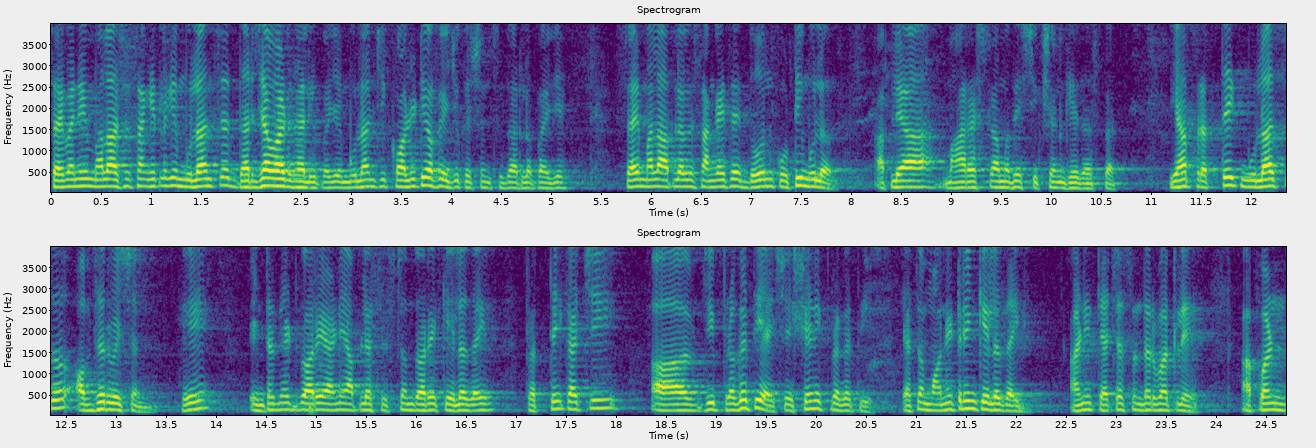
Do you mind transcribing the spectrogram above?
साहेबांनी मला असं सांगितलं की मुलांचा दर्जा वाढ झाली पाहिजे मुलांची क्वालिटी ऑफ एज्युकेशन सुधारलं पाहिजे. साहेब मला आपल्याला सांगायचं आहे दोन कोटी मुलं आपल्या महाराष्ट्रामध्ये शिक्षण घेत असतात. या प्रत्येक मुलाचं ऑब्झर्वेशन हे इंटरनेटद्वारे आणि आपल्या सिस्टमद्वारे केलं जाईल. प्रत्येकाची जी प्रगती आहे शैक्षणिक प्रगती याचं मॉनिटरिंग केलं जाईल. आणि त्याच्या संदर्भातले आपण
